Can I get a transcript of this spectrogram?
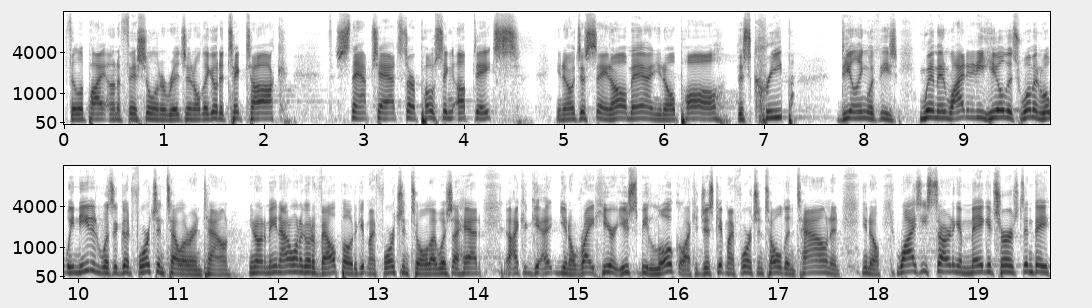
Philippi Unofficial and Original. They go to TikTok, Snapchat, start posting updates, you know, just saying, oh man, you know, Paul, this creep dealing with these women. Why did he heal this woman? What we needed was a good fortune teller in town. You know what I mean? I don't want to go to Valpo to get my fortune told. I wish I had, I could get, you know, right here. It used to be local. I could just get my fortune told in town. And, you know, why is he starting a mega church? Didn't they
